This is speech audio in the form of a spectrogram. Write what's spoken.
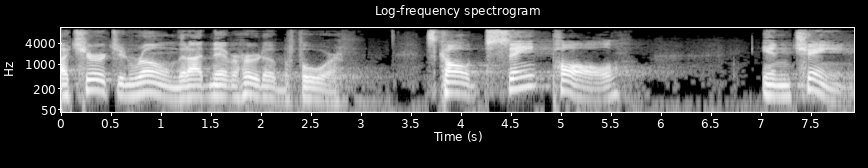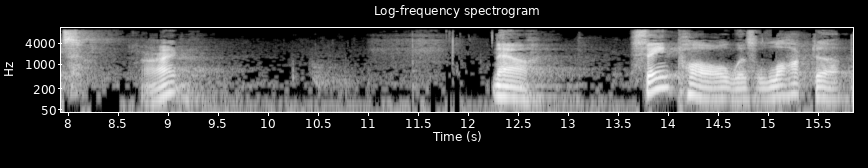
a church in Rome that I'd never heard of before. It's called St. Paul in Chains. All right? Now, St. Paul was locked up,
